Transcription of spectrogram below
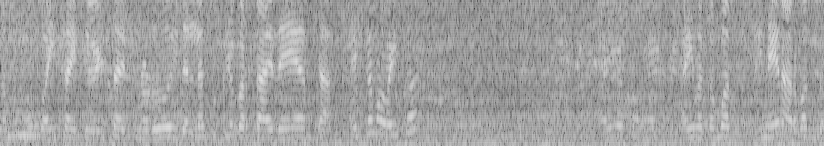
ನಮ್ಮ ವಯಸ್ಸಾಯ್ತು. ಹೇಳ್ತಾ ಇದ್ರು ನೋಡು, ಇದೆಲ್ಲ ಸುಕ್ಲು ಬರ್ತಾ ಇದೆ ಅಂತ. ಎಷ್ಟಮ್ಮ ವಯಸ್ಸು? ಐವತ್ತೊಂಬತ್ತು, ಇನ್ನೇನು ಅರವತ್ತು.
